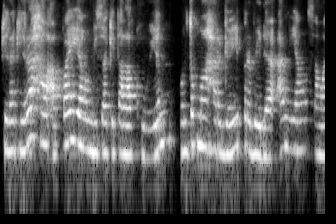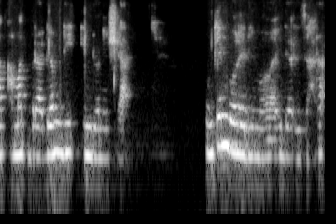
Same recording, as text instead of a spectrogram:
kira-kira hal apa yang bisa kita lakuin untuk menghargai perbedaan yang sangat amat beragam di Indonesia? Mungkin boleh dimulai dari Zahra.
